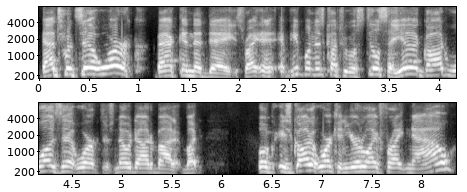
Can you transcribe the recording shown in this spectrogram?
That's what's at work back in the days, right? And, and people in this country will still say, yeah, God was at work. There's no doubt about it. But well, is God at work in your life right now?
